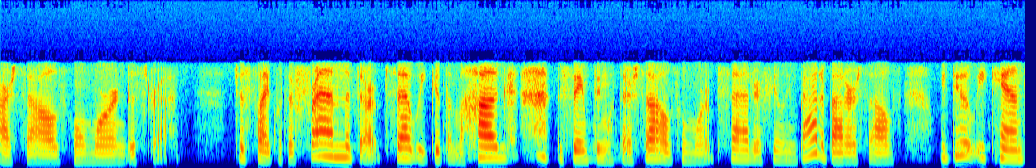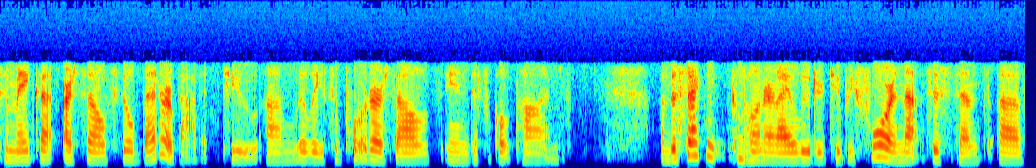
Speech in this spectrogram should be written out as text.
ourselves when we're in distress. Just like with a friend, if they're upset, we give them a hug. The same thing with ourselves when we're upset or feeling bad about ourselves. We do what we can to make ourselves feel better about it, to um, really support ourselves in difficult times. The second component I alluded to before, and that's this sense of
